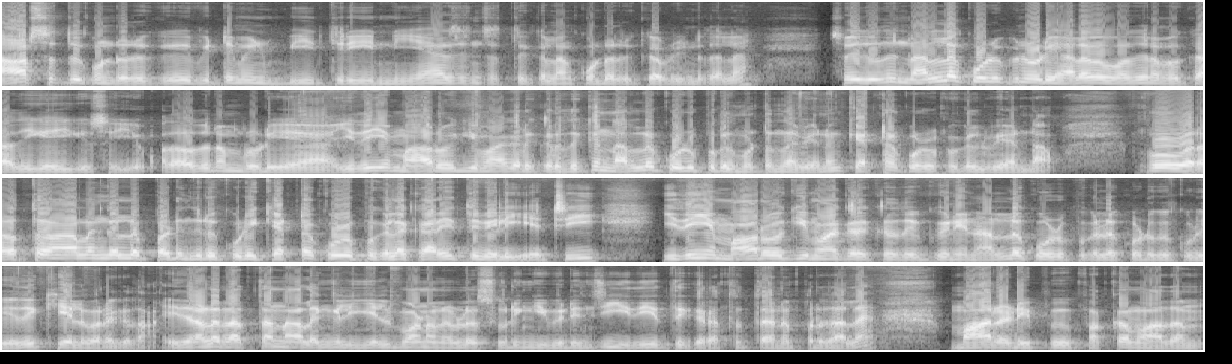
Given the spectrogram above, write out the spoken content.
நார் சத்து கொண்டு இருக்குது விட்டமின் பி த்ரீ நியாசின் சத்துக்கெல்லாம் கொண்டு இருக்குது அப்படின்றதால. ஸோ இது வந்து நல்ல கொழுப்பினுடைய அளவை வந்து நமக்கு அதிகரிக்க செய்யும். அதாவது நம்மளுடைய இதயம் ஆரோக்கியமாக இருக்கிறதுக்கு நல்ல கொழுப்புகள் மட்டும்தான் வேணும். கெட்ட கொழுப்புகள் வேண்டாம். இப்போது ரத்த நாளங்களில் படிந்திருக்கக்கூடிய கெட்ட கொழுப்புகளை கரைத்து வெளியேற்றி இதயம் ஆரோக்கியமாக இருக்கிறதுக்கு நல்ல கொழுப்புகளை கொடுக்கக்கூடியது கேழ்வரகு தான். இதனால் ரத்த நாளங்கள் இயல்பான அளவில் சுருங்கி விரிஞ்சு இதயத்துக்கு ரத்தத்தை அனுப்புறதால மாரடைப்பு பக்கவாதம்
